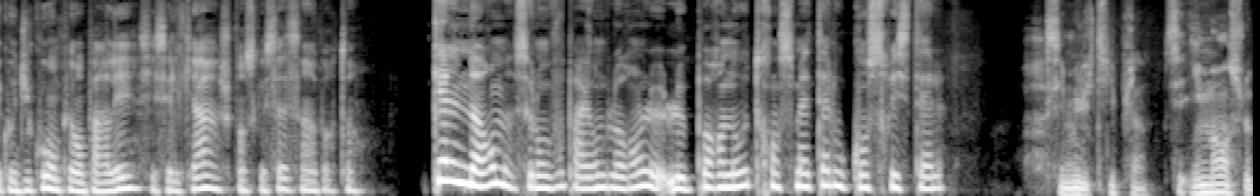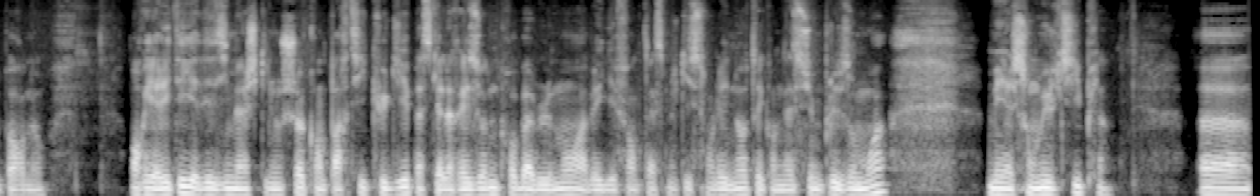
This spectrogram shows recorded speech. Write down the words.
et que du coup on peut en parler si c'est le cas. Je pense que ça c'est important. Quelles normes, selon vous, par exemple, Laurent, le, le porno transmet-elle ou construise-t-elle? Oh, C'est multiple, c'est immense le porno. En réalité, il y a des images qui nous choquent en particulier parce qu'elles résonnent probablement avec des fantasmes qui sont les nôtres et qu'on assume plus ou moins, mais elles sont multiples. Euh,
